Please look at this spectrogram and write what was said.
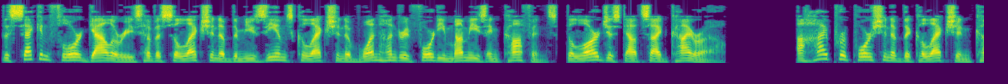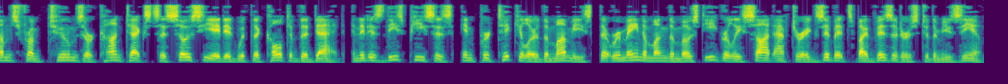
The second-floor galleries have a selection of the museum's collection of 140 mummies and coffins, the largest outside Cairo. A high proportion of the collection comes from tombs or contexts associated with the cult of the dead, and it is these pieces, in particular the mummies, that remain among the most eagerly sought-after exhibits by visitors to the museum.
